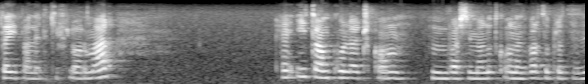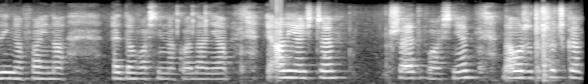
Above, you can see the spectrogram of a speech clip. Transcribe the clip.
z tej paletki Flormar. I tą kuleczką, mm, właśnie malutką, ona jest bardzo precyzyjna, fajna do właśnie nakładania. Ale ja jeszcze przed właśnie nałożę troszeczkę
